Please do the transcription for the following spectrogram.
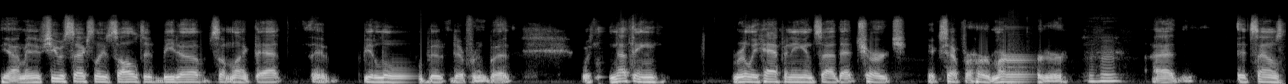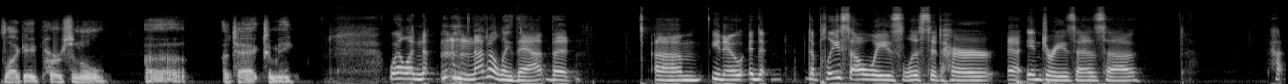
yeah, I mean, if she was sexually assaulted, beat up, something like that, it'd be a little bit different. But with nothing really happening inside that church except for her murder, I, it sounds like a personal uh, attack to me. Well, and not only that, but um, you know, and the, the police always listed her uh, injuries as uh, ha-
